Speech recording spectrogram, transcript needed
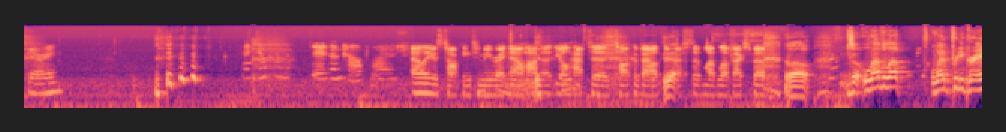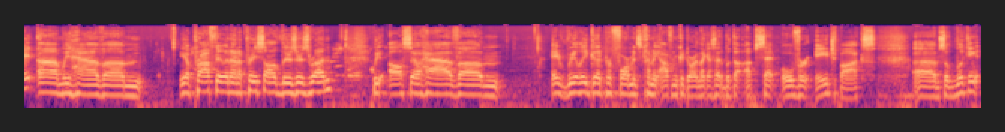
Scary. Can you come sit and help us? Ellie is talking to me right now, Hana. You'll have to talk about the Yeah. rest of Level Up Expo. Well, so level up went pretty great. Um, we have um, you know Prof doing on a pretty solid losers run. We also have um, a really good performance coming out from Kodorin, like I said, with the upset over H box. Um, so looking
